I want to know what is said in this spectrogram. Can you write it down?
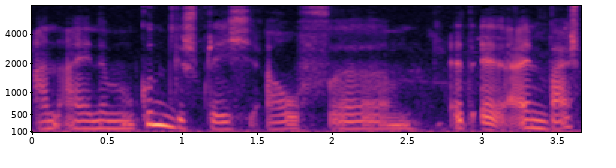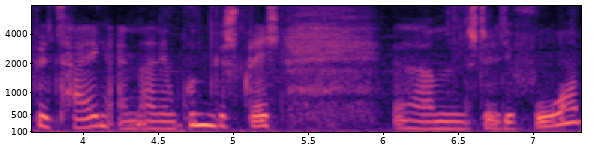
an einem Kundengespräch auf äh, äh, ein Beispiel zeigen, an einem Kundengespräch. Ähm, stell dir vor,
